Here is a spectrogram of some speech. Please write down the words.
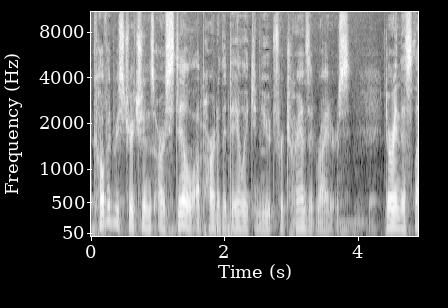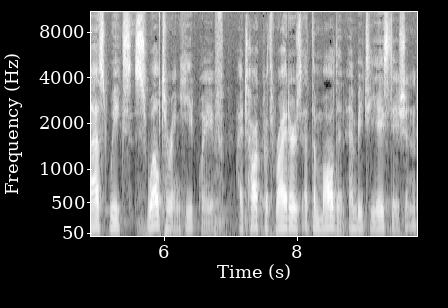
COVID restrictions are still a part of the daily commute for transit riders. During this last week's sweltering heat wave, I talked with riders at the Malden MBTA station,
